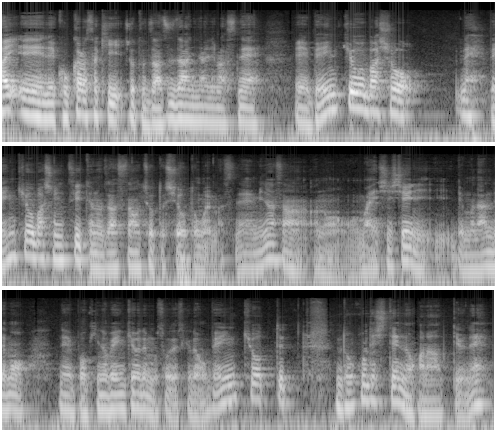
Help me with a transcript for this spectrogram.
はい、えー、で、ここから先、ちょっと雑談になりますね。えー、勉強場所、ね、勉強場所についての雑談をちょっとしようと思いますね。皆さん、あの、まあ、ACCA にでも何でも、ね、簿記の勉強でもそうですけど、勉強ってどこでしてんのかなっていうね、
